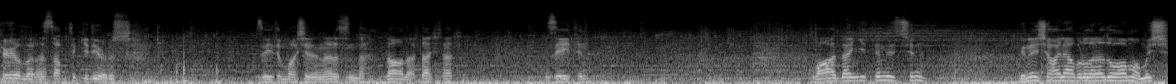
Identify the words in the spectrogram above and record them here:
Köy yollarına saptık gidiyoruz. Zeytin bahçelerinin arasında dağlar, taşlar, zeytin. Vadiden gittiğimiz için güneş hala buralara doğamamış.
